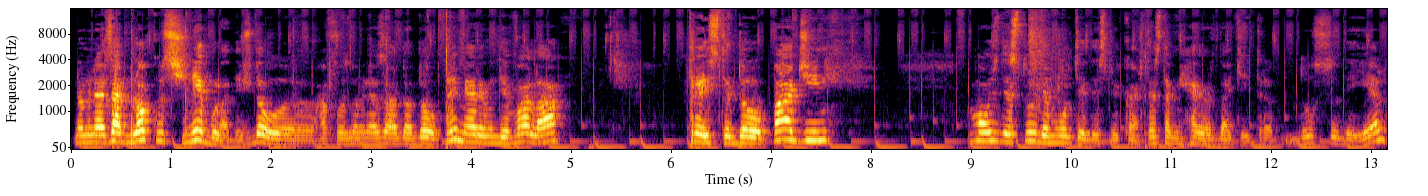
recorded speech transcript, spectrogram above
nominalizat Locus și Nebula, deci două, a fost nominalizat la două premii, are undeva la 302 pagini, am auzit destul de multe despre cartea asta, Mihai Ordache e tradus de el,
